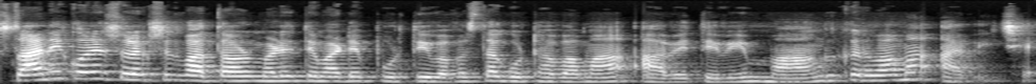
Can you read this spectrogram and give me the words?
સ્થાનિકોને સુરક્ષિત વાતાવરણ મળે તે માટે પૂરતી વ્યવસ્થા ગોઠવવામાં આવે તેવી માંગ કરવામાં આવી છે.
